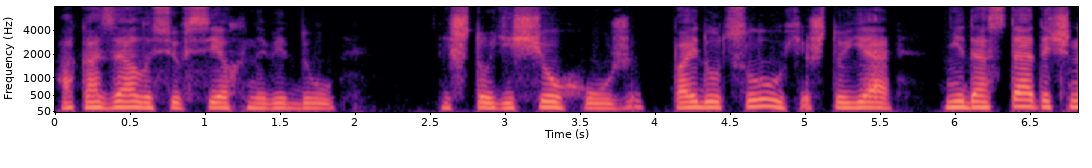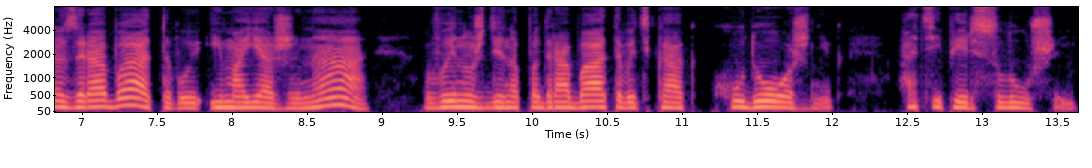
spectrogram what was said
оказалось у всех на виду? И что еще хуже, пойдут слухи, что я недостаточно зарабатываю, и моя жена вынуждена подрабатывать как художник. А теперь слушай.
